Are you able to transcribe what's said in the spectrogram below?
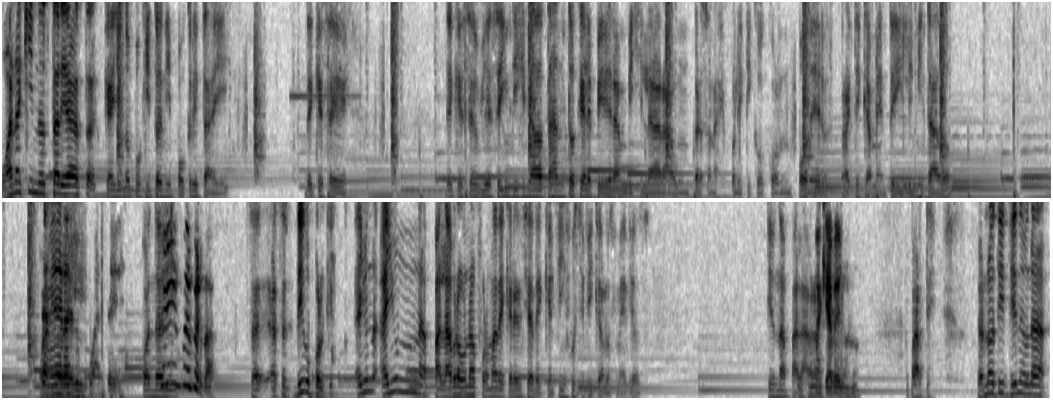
O Anakin no estaría hasta cayendo un poquito en hipócrita y de que se de que se hubiese indignado tanto que le pidieran vigilar a un personaje político con poder prácticamente ilimitado. También era él, su cuate. cuando Sí, es verdad. O sea, hasta- digo, porque hay una, hay una palabra, una forma de creencia de que el fin justifica los medios. Tiene una palabra. Maquiavelo, ¿no? aparte. Pero no, ti- tiene una.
